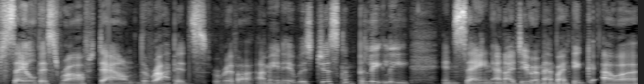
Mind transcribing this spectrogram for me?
sail this raft down the Rapids River. I mean, it was just completely insane. And I do remember, I think our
